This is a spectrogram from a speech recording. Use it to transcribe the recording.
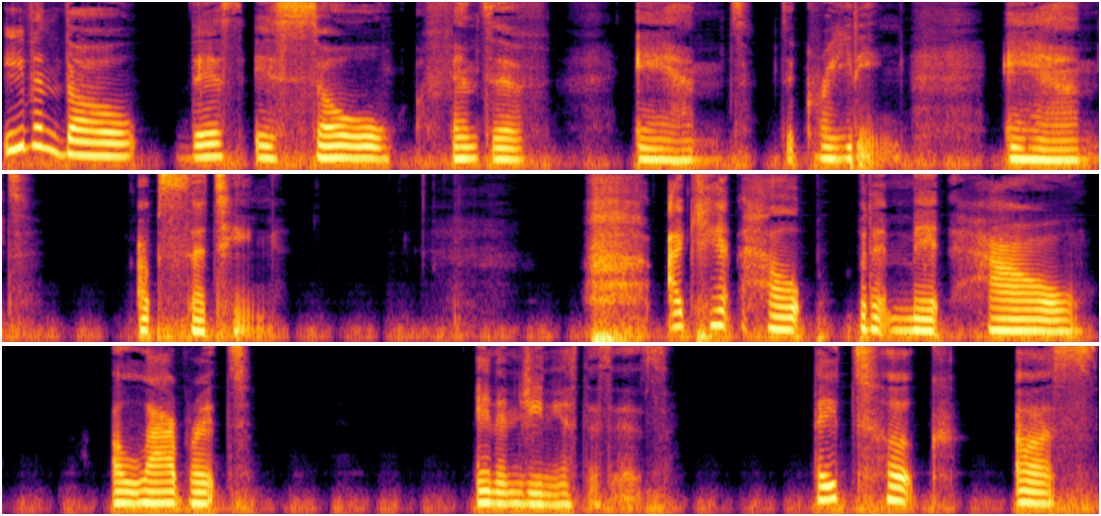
Even though this is so offensive and degrading and upsetting, I can't help but admit how elaborate and ingenious this is. They took us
